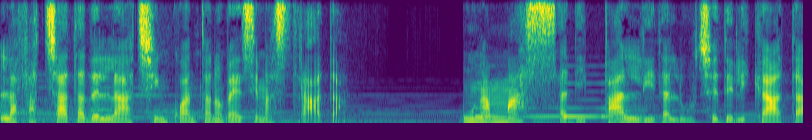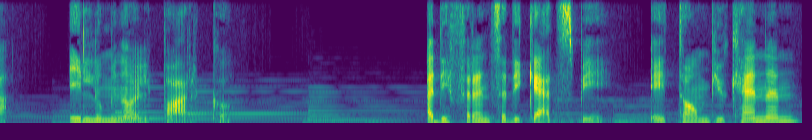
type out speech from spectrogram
la facciata della 59esima strada. Una massa di pallida luce delicata illuminò il parco. A differenza di Gatsby e Tom Buchanan,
